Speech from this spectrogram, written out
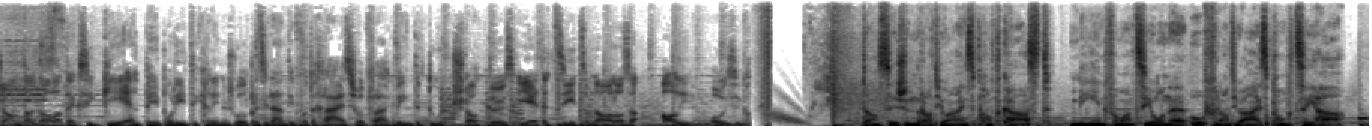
Chantal Galladay, GLP-Politikerin und Schulpräsidentin von der Kreisschulpflege Winterthur Stadt Dös. Jederzeit zum Nachlesen alle unsere Das ist ein Radio 1 Podcast. Mehr Informationen auf radio1.ch.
